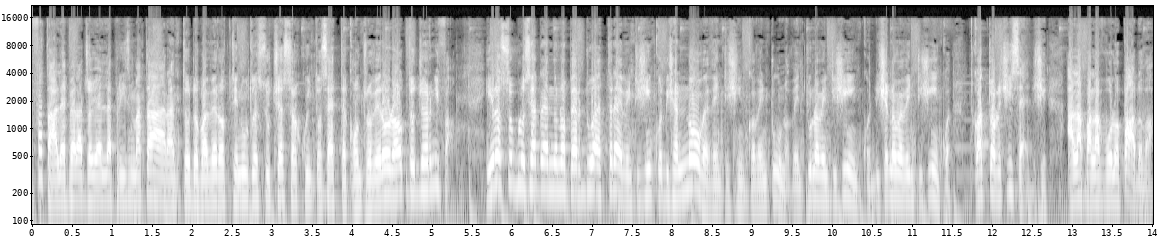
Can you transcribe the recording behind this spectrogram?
fatale per la gioiella Prisma Taranto dopo aver ottenuto il successo al quinto set contro Verona otto giorni fa. I rossoblù si arrendono per 2 a 3, 25-19, 25-21, 21-25, 19-25, 14-16 alla pallavolo Padova.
